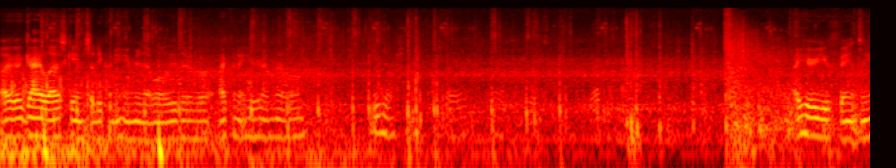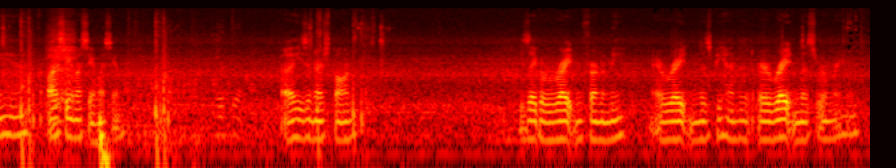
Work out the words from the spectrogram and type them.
Like a guy last game said he couldn't hear me that well either, but I couldn't hear him that well either. so. I hear you faintly. Yeah. Oh, I see him. I see him. I see him. Uh, he's in our spawn. He's like right in front of me, right in this behind the, or right in this room right here.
